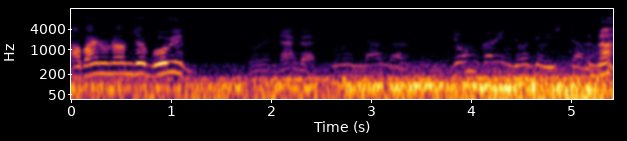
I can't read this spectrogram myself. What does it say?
આ ભાઈનું નામ છે ગોવિંદ. ગોવિંદ નાગર ગોવિંદ ડાંગર. ઝૂમ કરીને જોજો ઇન્સ્ટામાં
